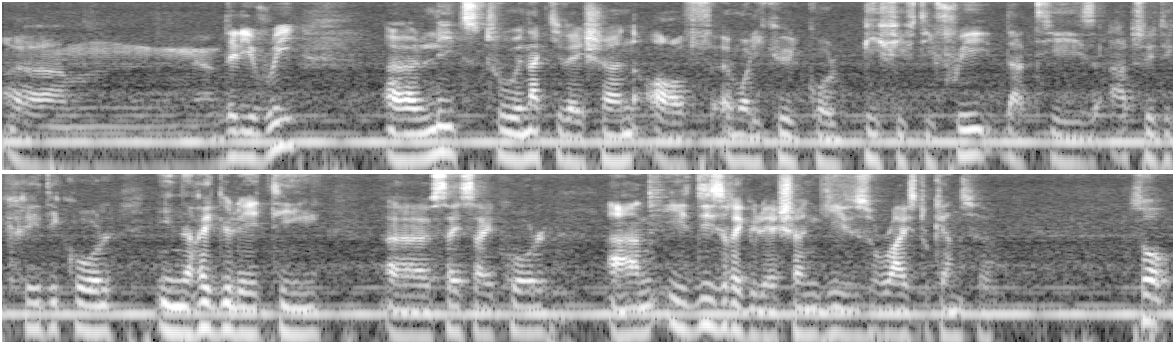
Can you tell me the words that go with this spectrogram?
um, delivery uh, leads to an activation of a molecule called P53 that is absolutely critical in regulating uh, cell cycle, and this regulation gives rise to cancer. So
